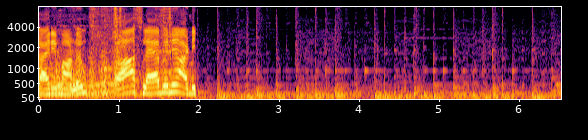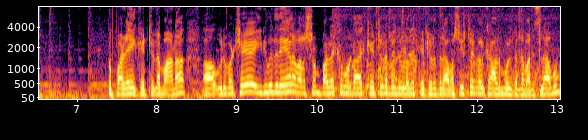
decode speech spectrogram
കാര്യമാണ്. ആ സ്ലാബിന് അടി പഴയ കെട്ടിടമാണ്. ഒരുപക്ഷേ ഇരുപതിലേറെ വർഷം പഴക്കമുണ്ട് ആ കെട്ടിടം എന്നുള്ളത് കെട്ടിടത്തിലെ അവശിഷ്ടങ്ങൾ കാണുമ്പോൾ തന്നെ മനസ്സിലാവും.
